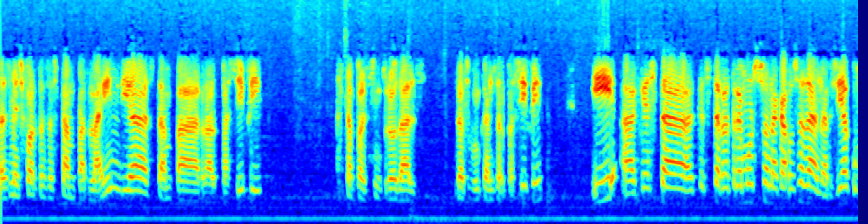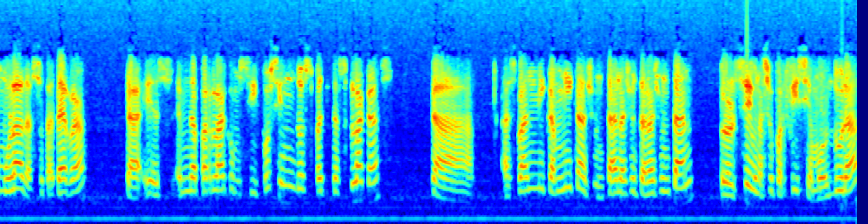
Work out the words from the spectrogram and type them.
Les més fortes estan per la Índia, estan per al Pacífic, estan pel cinturó dels, dels volcans del Pacífic, i aquesta, aquests terratrèmols són a causa d'energia acumulada sota terra, que és, hem de parlar com si fossin dos petites plaques que es van mica en mica ajuntant, ajuntant, ajuntant, però al ser una superfície molt dura,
